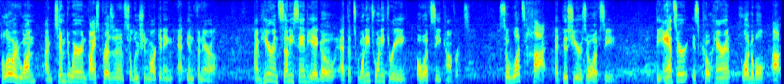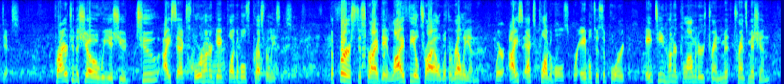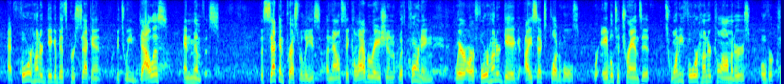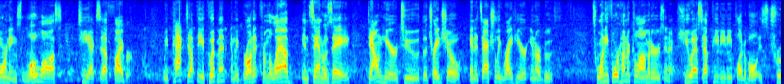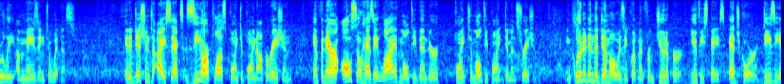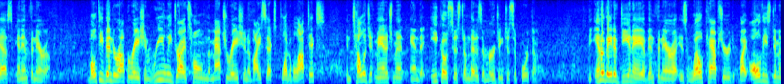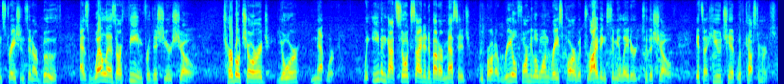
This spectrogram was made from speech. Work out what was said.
Hello everyone, I'm Tim Doiron, Vice President of Solution Marketing at Infinera. I'm here in sunny San Diego at the 2023 OFC conference. So what's hot at this year's OFC? The answer is coherent pluggable optics. Prior to the show, we issued two ICE-X 400 gig pluggables press releases. The first described a live field trial with Arelion where ICE-X pluggables were able to support 1,800 kilometers transmission at 400 gigabits per second between Dallas and Memphis. The second press release announced a collaboration with Corning where our 400 gig ICE-X pluggables were able to transit 2,400 kilometers over Corning's low loss TXF fiber. We packed up the equipment and we brought it from the lab in San Jose down here to the trade show and it's actually right here in our booth. 2,400 kilometers in a QSFP-DD pluggable is truly amazing to witness. In addition to ICE-X ZR Plus point-to-point operation, Infinera also has a live multi-vendor point-to-multipoint demonstration. Included in the demo is equipment from Juniper, UfiSpace, EdgeCore, DZS, and Infinera. Multi-vendor operation really drives home the maturation of ICE-X pluggable optics intelligent management, and the ecosystem that is emerging to support them. The innovative DNA of Infinera is well captured by all these demonstrations in our booth, as well as our theme for this year's show, Turbocharge Your Network. We even got so excited about our message, we brought a real Formula One race car with driving simulator to the show. It's a huge hit with customers.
